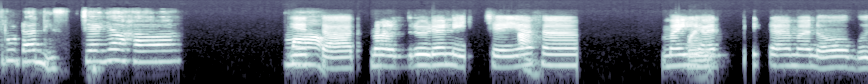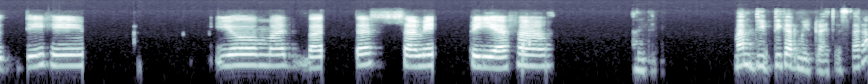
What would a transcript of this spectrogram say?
దృఢ నిశ్చయ దృఢ నిశ్చయ మయి మనో బుద్ధి యో మద్భక్త సమే ప్రియ మ్యామ్ దీప్తి గారు మీరు ట్రై చేస్తారా?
